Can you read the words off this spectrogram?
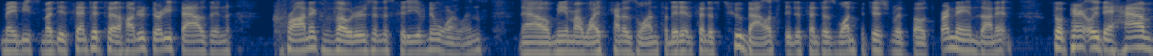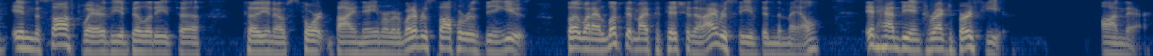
maybe somebody sent it to 130,000 chronic voters in the city of New Orleans. Now, me and my wife count as one, so they didn't send us two ballots. They just sent us one petition with both our names on it. So apparently they have in the software the ability to, to you know, sort by name or whatever software was being used. But when I looked at my petition that I received in the mail, it had the incorrect birth year on there.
